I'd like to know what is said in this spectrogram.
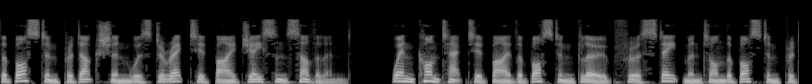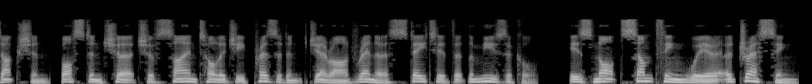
The Boston production was directed by Jason Sutherland. When contacted by the Boston Globe for a statement on the Boston production, Boston Church of Scientology President Gerard Renner stated that the musical, "...is not something we're addressing,"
